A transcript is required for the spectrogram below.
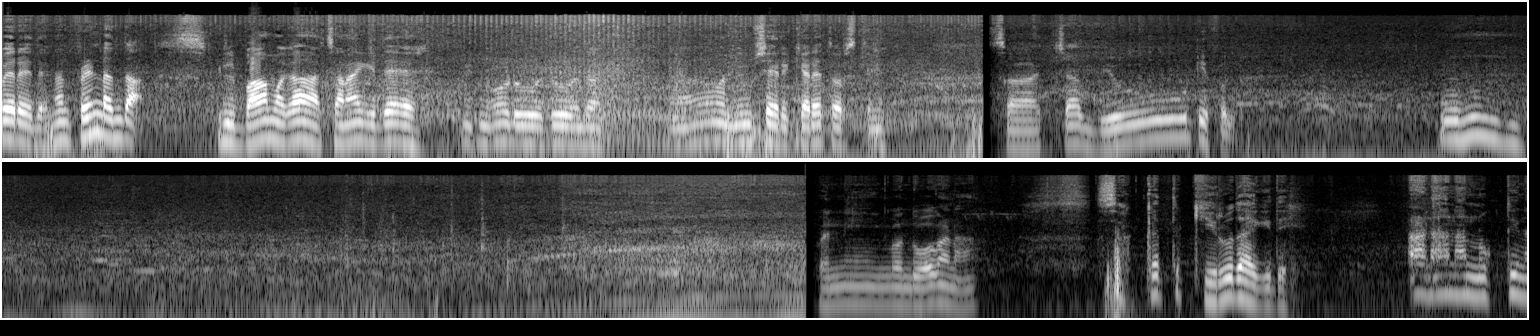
ಬೇರೆ ಇದೆ. ನನ್ನ ಫ್ರೆಂಡ್ ಅಂದ, ಇಲ್ಲಿ ಬಾ ಮಗ, ಚೆನ್ನಾಗಿದೆ. ನೋಡುವುದು ಒಂದು ನಿಮಿಷ ಇರಿ, ಕೆರೆ ತೋರಿಸ್ತೀನಿ. ಸಚ ಬ್ಯೂಟಿಫುಲ್ ಹ್ಞೂ ಬನ್ನಿ, ಹಿಂಗೊಂದು ಹೋಗೋಣ. ಸಖತ್ ಕಿರುದಾಗಿದೆ. ಅಣ್ಣ, ನಾನು ನುಗ್ತೀನ?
